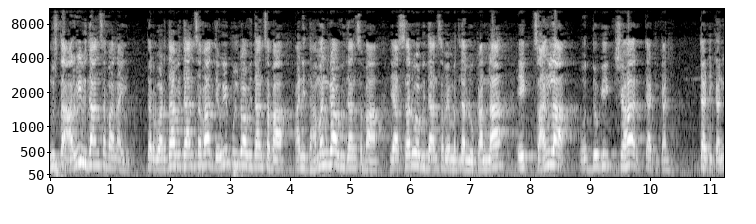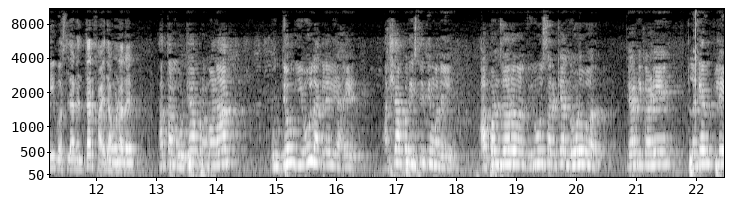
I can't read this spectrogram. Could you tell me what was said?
नुसतं आर्वी विधानसभा नाही तर वर्धा विधानसभा देवळी पुलगाव विधानसभा आणि धामणगाव विधानसभा या सर्व विधानसभेमधल्या लोकांना एक चांगला औद्योगिक शहर त्या ठिकाणी त्या ठिकाणी वसल्यानंतर फायदा होणार आहे. आता मोठ्या प्रमाणात उद्योग येऊ लागलेले आहेत. अशा परिस्थितीमध्ये आपण जर विरूळ सारख्या नोडवर त्या ठिकाणी प्लग अँड प्ले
